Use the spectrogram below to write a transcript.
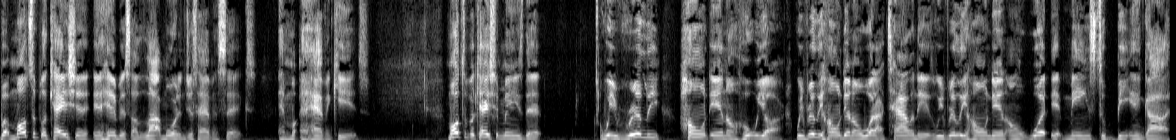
But multiplication inhibits a lot more than just having sex and, and having kids. Multiplication means that we really honed in on who we are. We really honed in on what our talent is. We really honed in on what it means to be in God.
